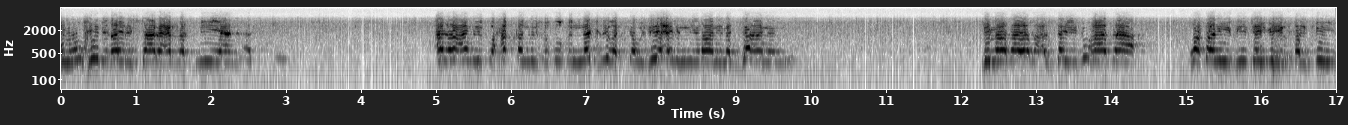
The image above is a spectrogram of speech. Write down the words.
أن أمشي بغير الشارع الرسمي أن أبكي. ألا أملك حقا من حقوق النشر والتوزيع للنيران مجانا. لماذا يضع السيد هذا وطني في جيبه الخلفي؟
